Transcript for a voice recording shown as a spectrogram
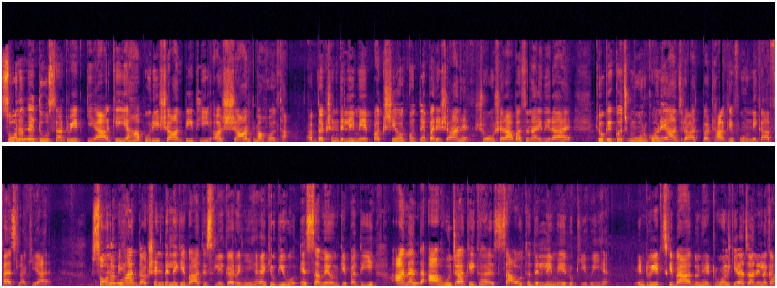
सोनम ने दूसरा ट्वीट किया कि यहाँ पूरी शांति थी और शांत माहौल था। अब दक्षिण दिल्ली में पक्षी और कुत्ते परेशान हैं, शोर शराबा सुनाई दे रहा है, क्योंकि कुछ मूर्खों ने आज रात पटाखे फोड़ने का फैसला किया है। सोनम यहाँ दक्षिण दिल्ली की बात इसलिए कर रही हैं क्योंकि वो इस समय उनके पति आनंद आहूजा के घर साउथ दिल्ली में रुकी हुई हैं। इन ट्वीट्स के बाद उन्हें ट्रोल किया जाने लगा।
